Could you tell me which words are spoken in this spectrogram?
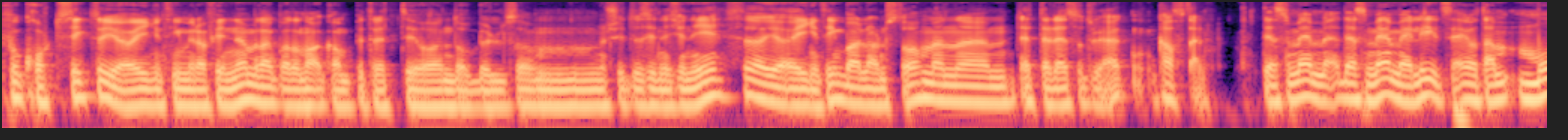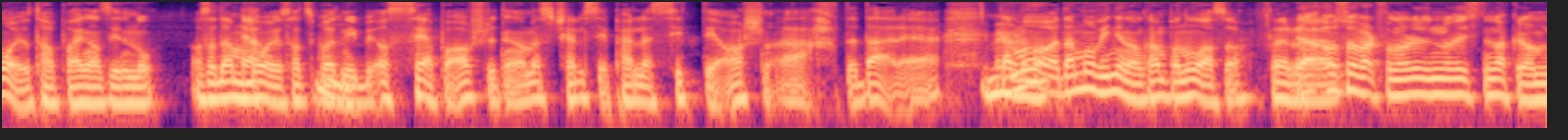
på kort sikt så gjør jeg ingenting med Rafinha, med tanke på at han har kamp i 30 og en dobbel som skytes inn i 29. Så gjør jeg ingenting, bare lar han stå. Men eh, etter det så tror jeg kaster den. Det som, er med, det som er med Leeds, er jo at de må jo ta poengene sine nå. Altså, De må Ja. jo satse på et nybygg og se på avslutninga mens Chelsea, Pelle, City, Arsenal eh, Det der er de må, de må vinne noen kamper nå, altså. For, Ja, eh, også hvert fall når, du, når vi snakker om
